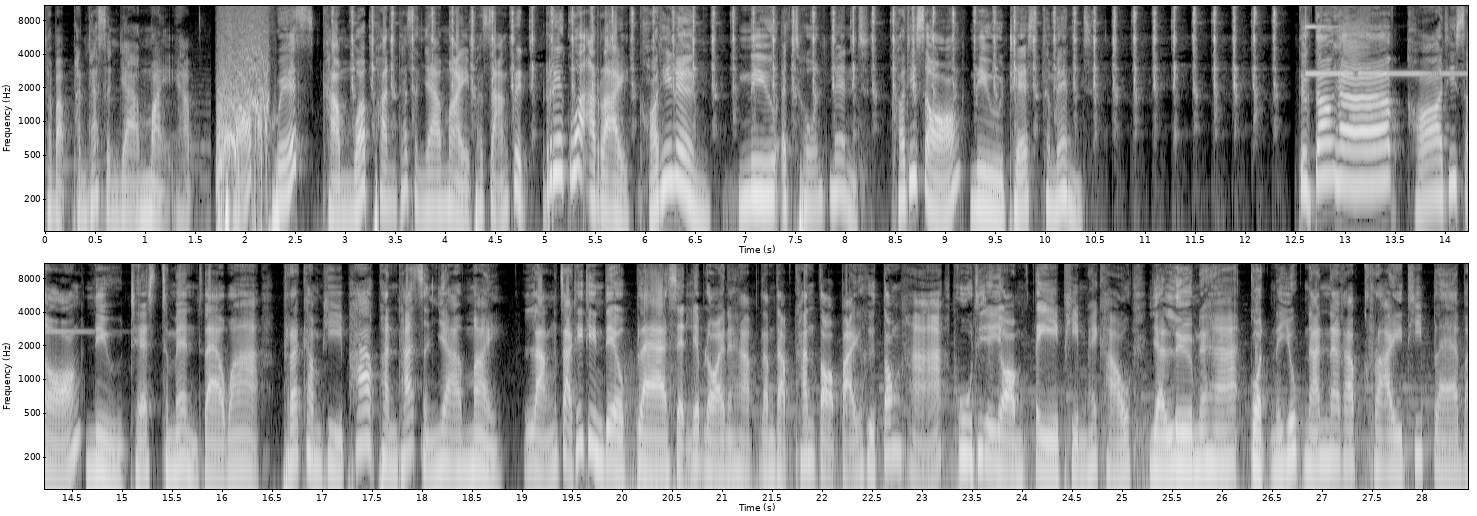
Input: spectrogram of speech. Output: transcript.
ฉบับพันธสัญญาใหม่ครับ Pop Quiz คำว่าพันธสัญญาใหม่ภาษาอังกฤษเรียกว่าอะไร ข้อที่ 1 New Atonement ข้อที่ 2 New Testament ถูกต้องครับ ข้อที่ 2 New Testament แปลว่า พระคัมภีร์ภาคพันธสัญญาใหม่ หลังจากที่ทินเดลแปลเสร็จเรียบร้อยนะครับลำดับขั้นต่อไปก็คือต้องหาผู้ที่จะยอมตีพิมพ์ให้เขา อย่าลืมนะฮะกฎในยุคนั้นนะครับ ใครที่แปลไบ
